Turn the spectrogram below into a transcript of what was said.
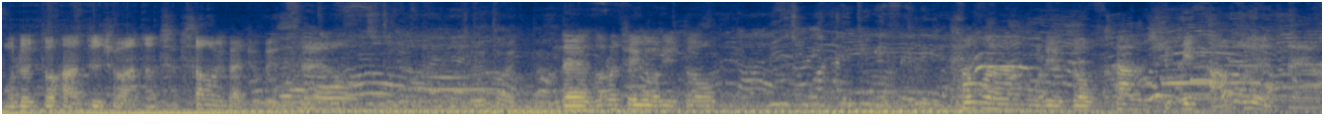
물을 또 아주 좋아하는 습성을 가지고 있어요. 네, 오른쪽에 우리 또 형은 우리 또칸 쉽이 다 모여있네요.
